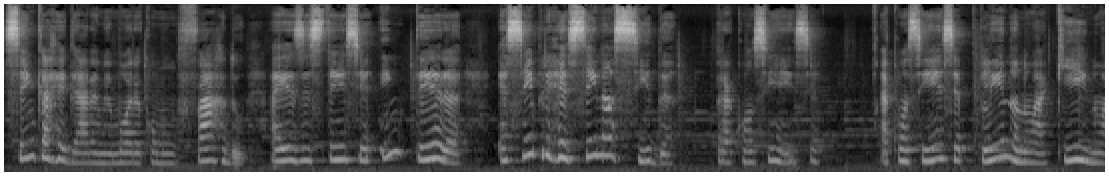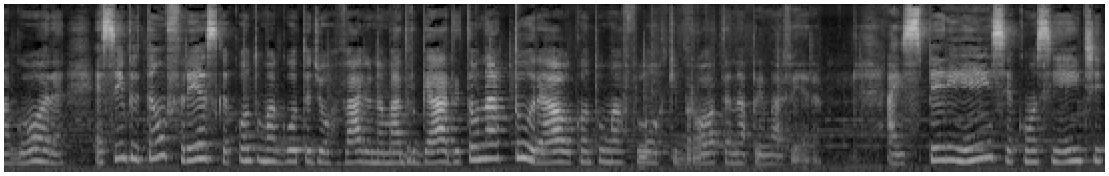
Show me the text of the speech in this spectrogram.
Sem carregar a memória como um fardo, a existência inteira é sempre recém-nascida para a consciência. A consciência plena no aqui no agora é sempre tão fresca quanto uma gota de orvalho na madrugada e tão natural quanto uma flor que brota na primavera. A experiência consciente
